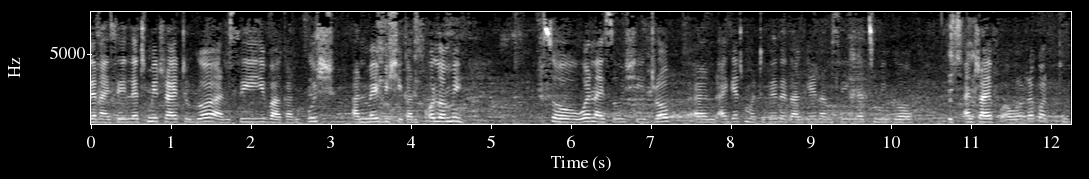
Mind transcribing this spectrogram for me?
then I say, let me try to go and see if I can push and maybe she can follow me. So when I saw she drop and I get motivated again I'm saying, let me go It's, and try for a world record too.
